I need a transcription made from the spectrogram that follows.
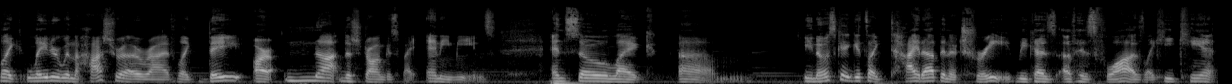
like later when the Hashira arrive, like they are not the strongest by any means, and so like um, Inosuke gets like tied up in a tree because of his flaws. Like he can't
